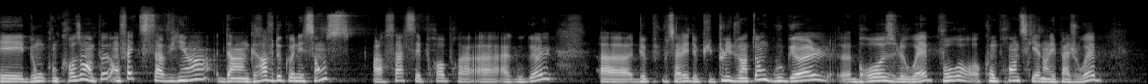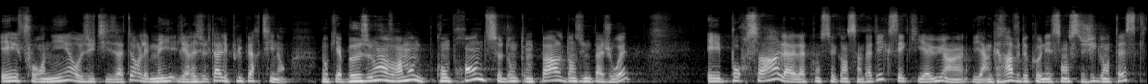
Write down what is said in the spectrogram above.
Et donc, en creusant un peu, en fait, ça vient d'un graphe de connaissances. Alors ça, c'est propre à, Google. Euh, vous savez, depuis plus de 20 ans, Google euh, browse le web pour comprendre ce qu'il y a dans les pages web et fournir aux utilisateurs les, résultats les plus pertinents. Donc il y a besoin vraiment de comprendre ce dont on parle dans une page web. Et pour ça, la, conséquence sympathique, c'est qu'il y a eu un, un graphe de connaissances gigantesque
